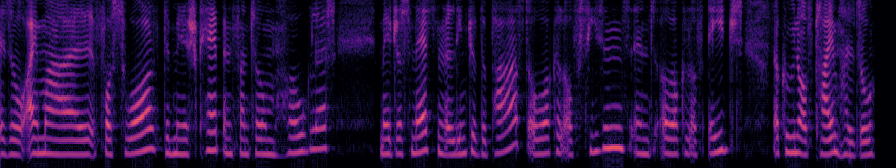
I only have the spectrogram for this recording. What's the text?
also einmal Forsword, The Minish Cap and Phantom Hourglass, Major's Mask and A Link to the Past, Oracle of Seasons and Oracle of Age, Ocarina of Time halt so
